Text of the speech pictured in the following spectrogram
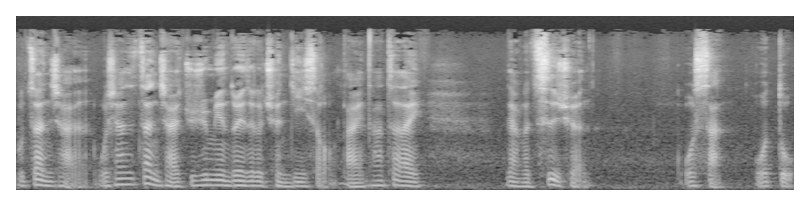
不站起来了。我现在是站起来继续面对这个拳击手，来，他再来两个刺拳，我闪，我躲，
